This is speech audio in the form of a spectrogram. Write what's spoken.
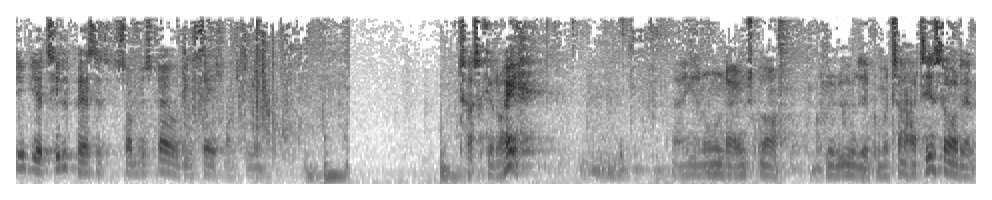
det bliver tilpasset som beskrevet i sagsomstillingen. Tak skal du have. Der er ikke nogen, der ønsker at knytte yderligere kommentarer til, så er den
